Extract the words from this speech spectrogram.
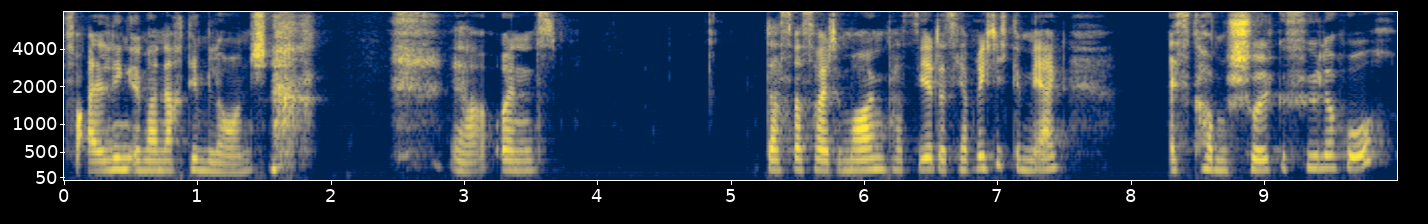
vor allen Dingen immer nach dem Launch. ja, und das, was heute Morgen passiert ist, ich habe richtig gemerkt, es kommen Schuldgefühle hoch.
